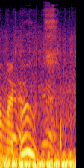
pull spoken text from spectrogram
walking my boots.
